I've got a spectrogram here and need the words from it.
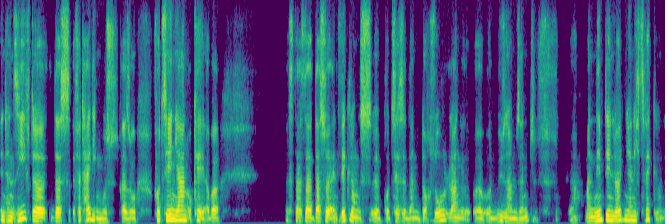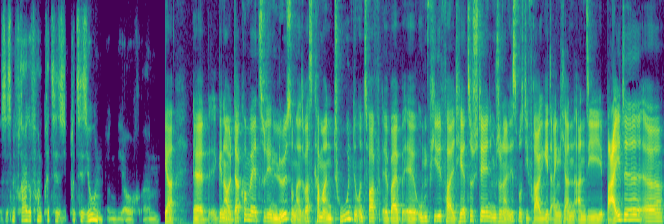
intensiv da, das verteidigen muss. Also vor zehn Jahren okay, aber dass, dass, dass so Entwicklungsprozesse dann doch so lange äh, und mühsam sind, ja, man nimmt den Leuten ja nichts weg. Und es ist eine Frage von Präzis Präzision irgendwie auch. Ähm. Ja, äh, genau, da kommen wir jetzt zu den Lösungen. Also was kann man tun, und zwar äh, bei, äh, um Vielfalt herzustellen im Journalismus? Die Frage geht eigentlich an, an Sie beide.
